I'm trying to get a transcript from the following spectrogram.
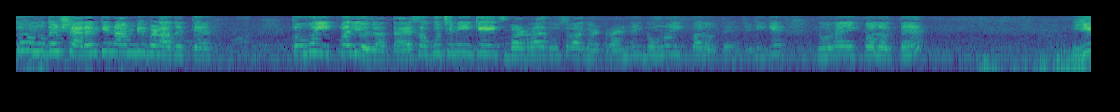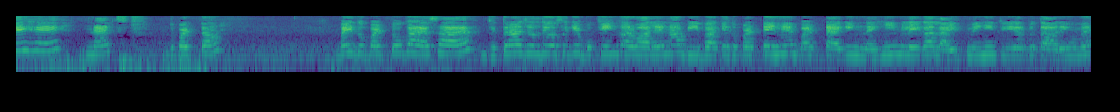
तो हम उधर शेरर के नाम भी बढ़ा देते हैं। तो वो इक्वल ही हो जाता है, ऐसा कुछ नहीं कि एक बढ़ रहा है, दूसरा घट रहा है। नहीं, दोनों इक्वल होते हैं, जी, ठीक है? दोनों इक्वल होते हैं। ये है नेक्स्ट दुपट्टा। भाई, दुपट्टों का ऐसा है, जितना जल्दी हो सके बुकिंग करवा लेना। बीबा के दुपट्टे हैं बट टैगिंग नहीं मिलेगा। लाइफ में ही क्लियर बता रही हूँ मैं।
